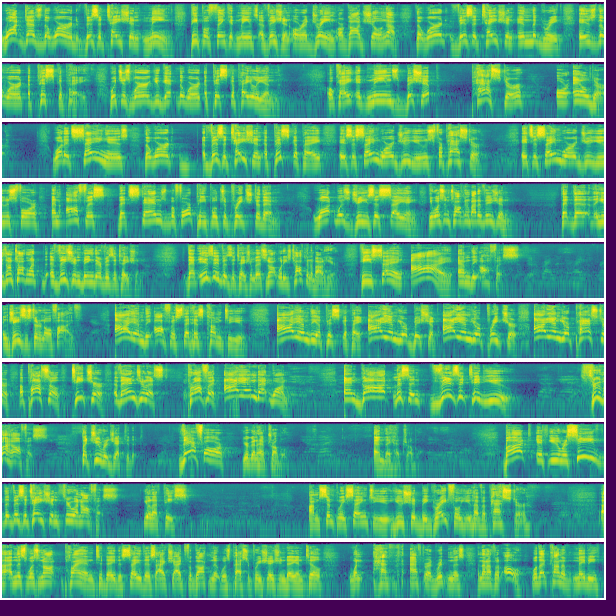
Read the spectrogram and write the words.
What does the word visitation mean? People think it means a vision or a dream or God showing up. The word visitation in the Greek is the word episcope, which is where you get the word Episcopalian. Okay, it means bishop, pastor, or elder. What it's saying is the word visitation, episcope, is the same word you use for pastor. It's the same word you use for an office that stands before people to preach to them. What was Jesus saying? He wasn't talking about a vision. That the, he's not talking about a vision being their visitation. That is a visitation, but that's not what he's talking about here. He's saying, I am the office. Right, right, right. And Jesus stood in all five. I am the office that has come to you. I am the episcope. I am your bishop. I am your preacher. I am your pastor, apostle, teacher, evangelist, prophet. I am that one. And God, listen, visited you through my office, but you rejected it. Therefore, you're going to have trouble. And they had trouble. But if you receive the visitation through an office, you'll have peace. I'm simply saying to you, you should be grateful you have a pastor. Uh, and this was not planned today to say this. Actually, I'd forgotten it was Pastor Appreciation Day until when half, after I'd written this, and then I thought, oh, well, that kind of maybe,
